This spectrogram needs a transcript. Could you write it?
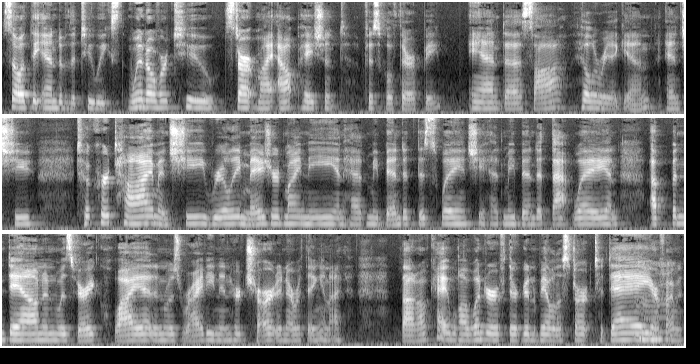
So at the end of the two weeks, went over to start my outpatient physical therapy and uh, saw Hillary again. And she took her time and she really measured my knee and had me bend it this way and she had me bend it that way and up and down and was very quiet and was writing in her chart and everything. And I thought, okay, well, I wonder if they're going to be able to start today mm-hmm. or if mm-hmm. I'm.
